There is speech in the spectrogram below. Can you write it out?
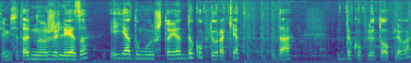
71 железо, и я думаю, что я докуплю ракет, да, докуплю топливо.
